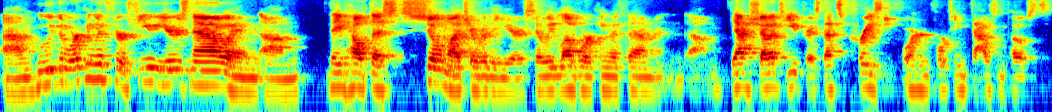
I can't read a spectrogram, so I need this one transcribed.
um, who we've been working with for a few years now and um, they've helped us so much over the years so we love working with them. And um, yeah shout out to you chris. That's crazy. 414000 posts.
